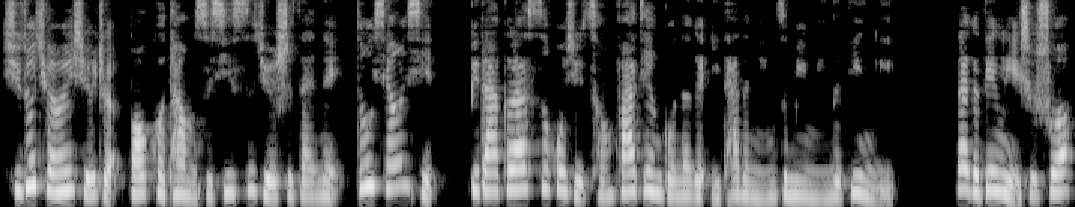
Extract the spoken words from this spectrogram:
许多权威学者，包括汤姆斯·西斯爵士在内，都相信毕达哥拉斯或许曾发现过那个以他的名字命名的定理。那个定理是说，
